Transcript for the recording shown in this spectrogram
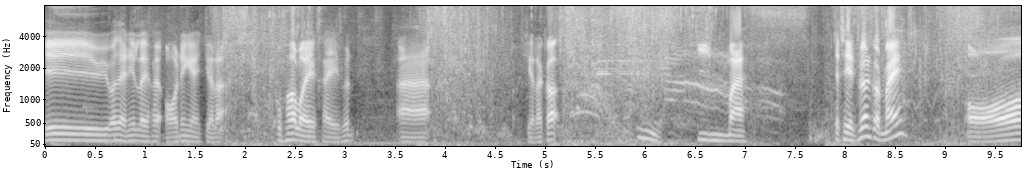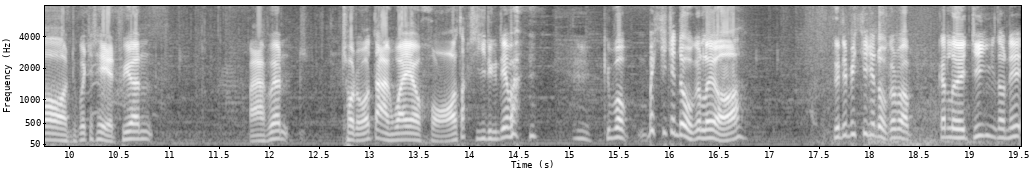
เอ้ว่าแต่นี่อะไรใครอ๋อนี่ไงเจอละกูพ่อลอยใครเพื่อนอ่าโอเคแล้วก็ยิงมา จะเทรดเพื่อนก่อนไหมอ๋อนึกว่าจะเทรดเพื่อนมาเพื่อนชนหัวต่างไวอะขอสักทีหนึ่งได้ปะคือแบบไม่คิดจะโดดกันเลยเหรอคือที่ไม่คิดจะโดดกันแบบกันเลยจริงตอนนี้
